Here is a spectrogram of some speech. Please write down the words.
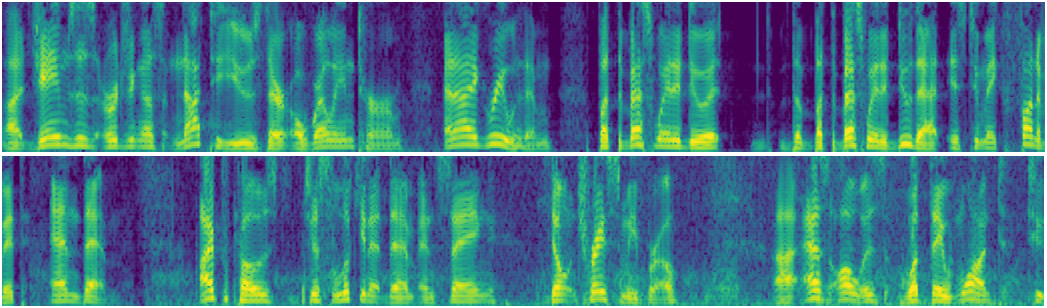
Uh, James is urging us not to use their Orwellian term, and I agree with him. But the best way to do it, the, but the best way to do that is to make fun of it and them. I proposed just looking at them and saying, "Don't trace me, bro." Uh, as always, what they want to,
